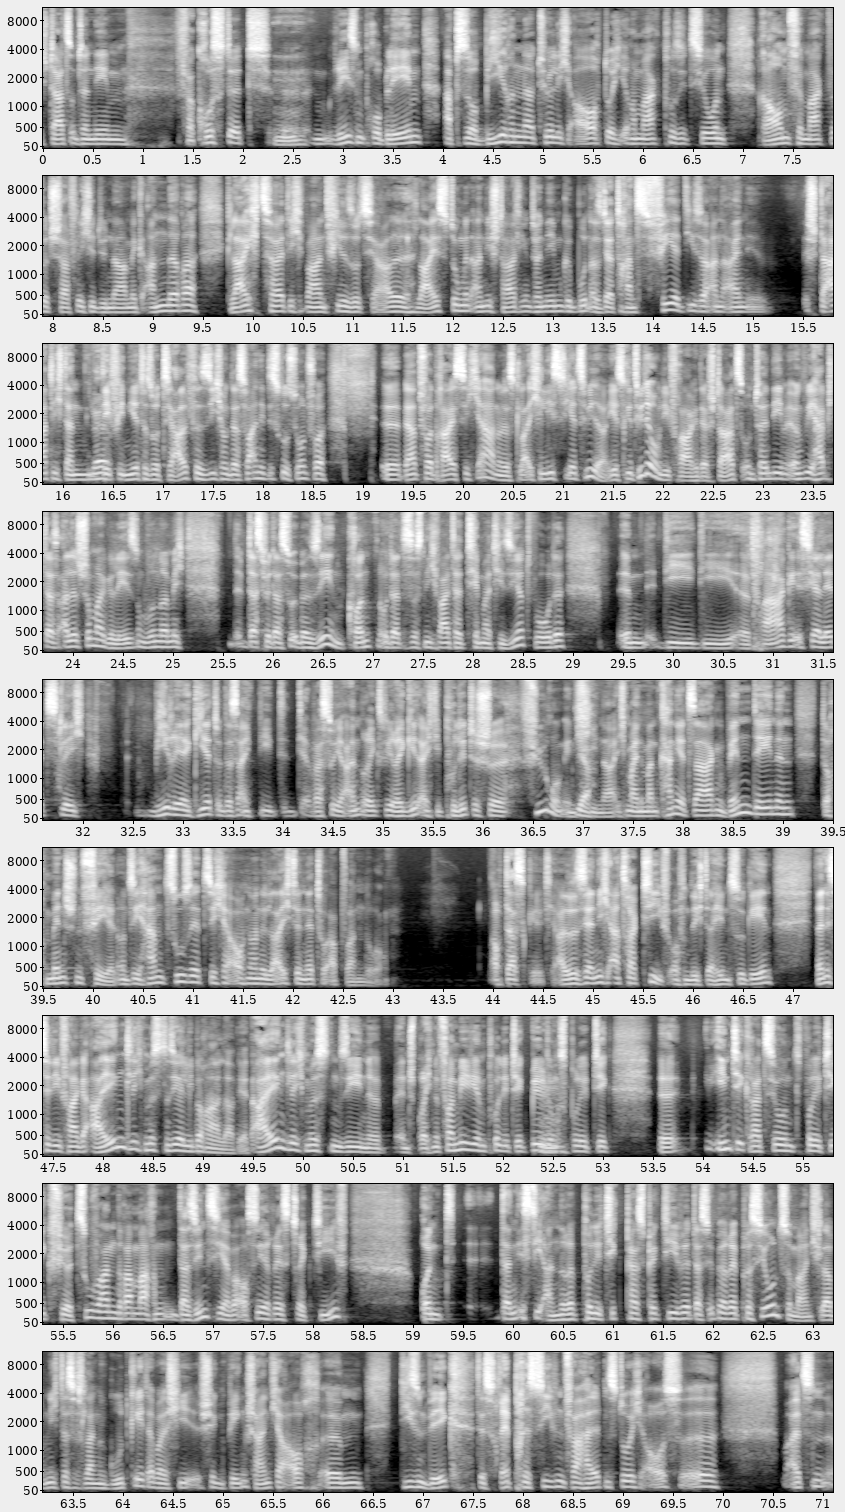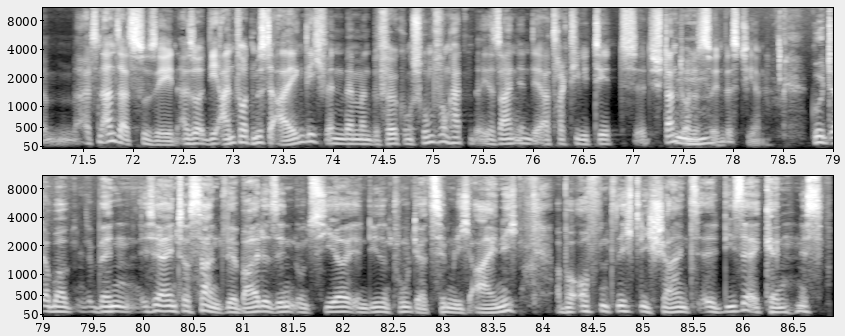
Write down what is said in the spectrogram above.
Die Staatsunternehmen verkrustet, mhm. äh, ein Riesenproblem, absorbieren natürlich auch durch ihre Marktposition Raum für marktwirtschaftliche Dynamik anderer. Gleichzeitig waren viele soziale Leistungen an die staatlichen Unternehmen gebunden. Also der Transfer dieser an ein staatlich dann ja. definierte Sozialversicherung. Das war eine Diskussion vor, äh, vor 30 Jahren. Und das Gleiche liest sich jetzt wieder. Jetzt geht es wieder um die Frage der Staatsunternehmen. Irgendwie habe ich das alles schon mal gelesen und wundere mich, dass wir das so übersehen konnten oder dass es nicht weiter thematisiert wurde. Ähm, die, die äh, Frage ist ja letztlich, wie reagiert, und das ist eigentlich die, was du ja anregst, wie reagiert eigentlich die politische Führung in China? Ja. Ich meine, man kann jetzt sagen, wenn denen doch Menschen fehlen und sie haben zusätzlich ja auch noch eine leichte Nettoabwanderung auch das gilt ja. Also es ist ja nicht attraktiv, offensichtlich dahin zu gehen. Dann ist ja die Frage, eigentlich müssten sie ja liberaler werden. Eigentlich müssten sie eine entsprechende Familienpolitik, Bildungspolitik, mhm. äh, Integrationspolitik für Zuwanderer machen. Da sind sie aber auch sehr restriktiv. Und dann ist die andere Politikperspektive, das über Repression zu machen. Ich glaube nicht, dass es lange gut geht, aber Xi Jinping scheint ja auch ähm, diesen Weg des repressiven Verhaltens durchaus äh, als, ein, als einen Ansatz zu sehen. Also die Antwort müsste eigentlich, wenn, wenn man Bevölkerungsschrumpfung hat, sein, in der Attraktivität des Standortes mhm. zu investieren. Gut, aber wenn, ist ja interessant. Wir beide sind uns hier in diesem Punkt ja ziemlich einig. Aber offensichtlich scheint äh, diese Erkenntnis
